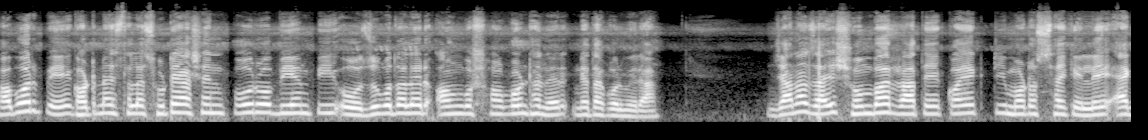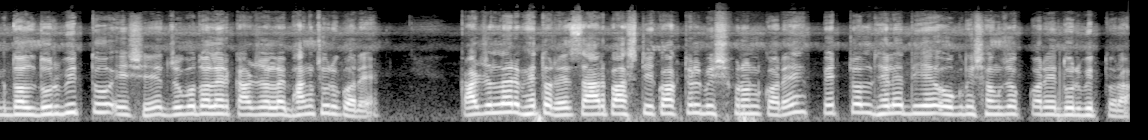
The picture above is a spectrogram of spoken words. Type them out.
খবর পেয়ে ঘটনাস্থলে ছুটে আসেন পৌর বিএনপি ও যুবদলের অঙ্গ সংগঠনের নেতাকর্মীরা। জানা যায়, সোমবার রাতে কয়েকটি মোটরসাইকেলে একদল দুর্বৃত্ত এসে যুবদলের কার্যালয় ভাঙচুর করে। কার্যালয়ের ভেতরে চার পাঁচটি ককটেল বিস্ফোরণ করে, পেট্রোল ঢেলে দিয়ে অগ্নিসংযোগ করে দুর্বৃত্তরা।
